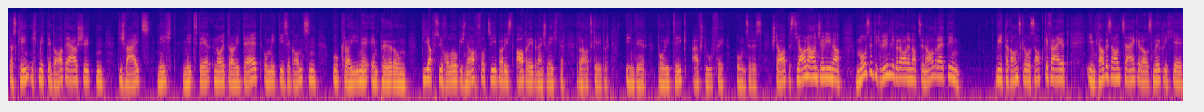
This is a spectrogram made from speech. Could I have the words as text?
das Kind nicht mit dem Bade ausschütten, die Schweiz nicht mit der Neutralität und mit dieser ganzen Ukraine-Empörung, die ja psychologisch nachvollziehbar ist, aber eben ein schlechter Ratgeber in der Politik auf Stufe unseres Staates. Diana Angelina Moser, die grünliberale Nationalrätin, wird da ganz groß abgefeiert im Tagesanzeiger als mögliche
